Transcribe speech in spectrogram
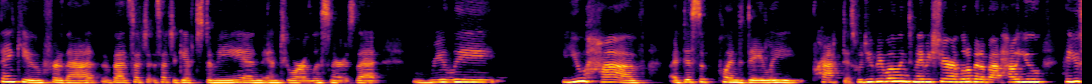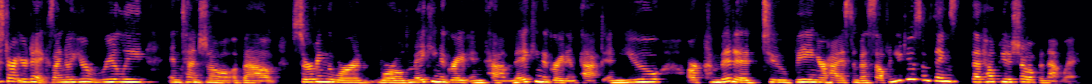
Thank you for that. That's such a, such a gift to me and and to our listeners that really you have a disciplined daily practice. Would you be willing to maybe share a little bit about how you how you start your day? Because i know you're really intentional about serving the word world making a great income making a great impact and you are committed to being your highest and best self and you do some things that help you to show up in that way.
